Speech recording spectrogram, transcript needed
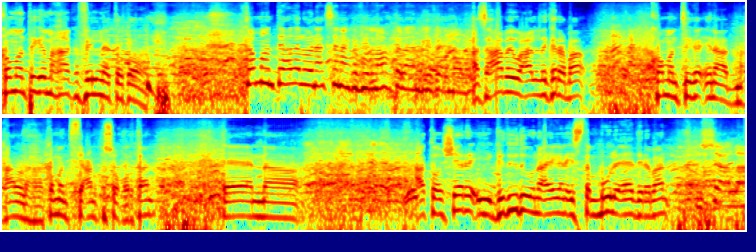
commentiga maxaa ka filinay tokada asxaabay waxaa laidinka rabaa commentiga inaad maxaa la dhahaa comment fiican ku soo qortaan. Een ah, catooshere iyo gaduudowna ayagana istanbul ay aadi rabaan. Insha allah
